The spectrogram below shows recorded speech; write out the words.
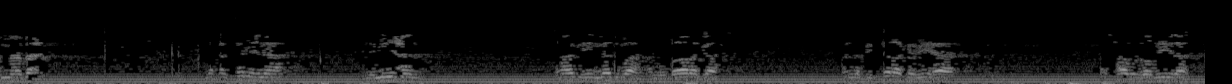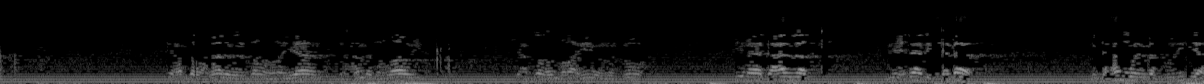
أما بعد لقد سمعنا جميعا هذه الندوة المباركة التي اشترك فيها أصحاب الفضيلة الشيخ عبد الرحمن بن عبد الله الريان محمد الراوي الشيخ عبد الله إبراهيم المفتوح فيما يتعلق باعداد الشباب وتحمل المسؤولية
